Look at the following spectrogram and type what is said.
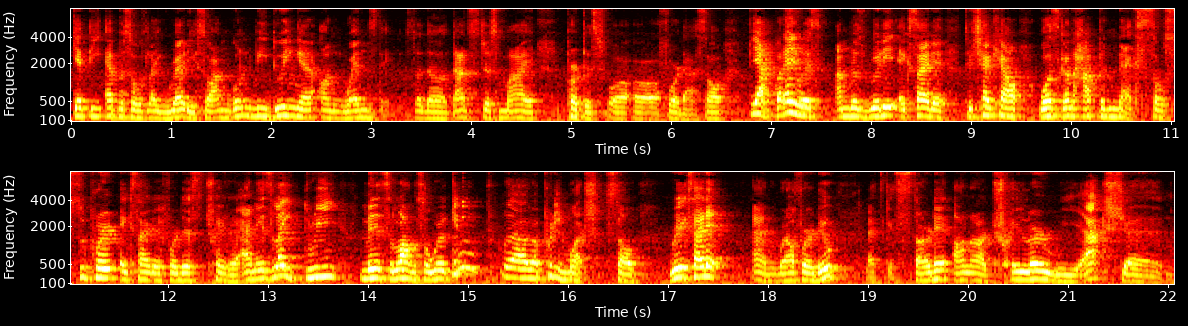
get the episodes like ready. So I'm going to be doing it on Wednesday. So the, that's just my purpose for uh, for that. So yeah, but anyways, I'm just really excited to check out what's gonna happen next. So super excited for this trailer, and it's like three minutes long. So we're getting uh, pretty much. So really excited. And without further ado, let's get started on our trailer reaction.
